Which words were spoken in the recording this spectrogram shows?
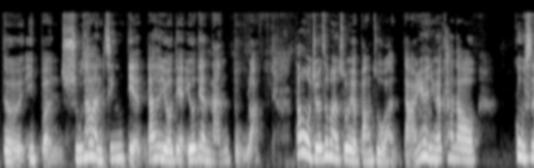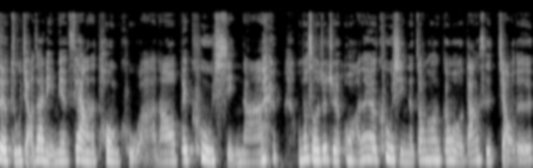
的一本书，它很经典，但是有点有点难读啦。但我觉得这本书也帮助我很大，因为你会看到故事的主角在里面非常的痛苦啊，然后被酷刑啊。我那时候就觉得哇，那个酷刑的状况跟我当时脚的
